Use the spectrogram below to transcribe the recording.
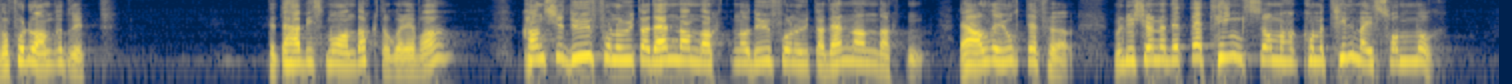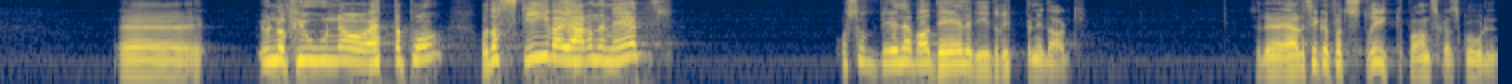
Nå får du andre drypp. Dette her blir små andakter. Går det bra? Kanskje du får noe ut av den andakten, og du får noe ut av den andakten. Jeg har aldri gjort det før. Men du skjønner, dette er ting som har kommet til meg i sommer. Eh, under fjone og etterpå. Og da skriver jeg gjerne ned. Og så vil jeg bare dele de dryppene i dag. Så det, Jeg hadde sikkert fått stryk på Ansgar-skolen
